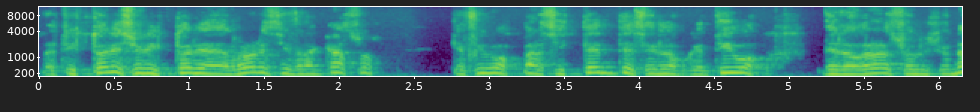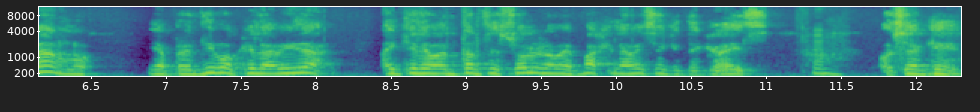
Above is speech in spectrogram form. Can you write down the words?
Nuestra historia es una historia de errores y fracasos que fuimos persistentes en el objetivo de lograr solucionarlo y aprendimos que la vida hay que levantarse solo una vez más que las veces que te caes. Ah. O sea que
